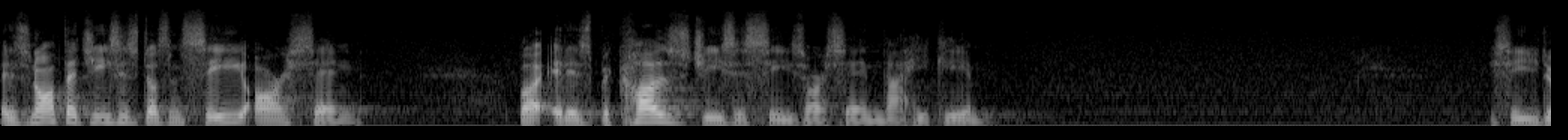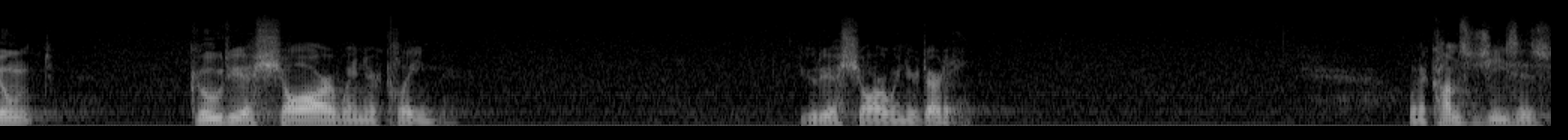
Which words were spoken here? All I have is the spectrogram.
It is not that Jesus doesn't see our sin, but it is because Jesus sees our sin that he came. You see, you don't go to a shower when you're clean. You go to a shower when you're dirty. When it comes to Jesus,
